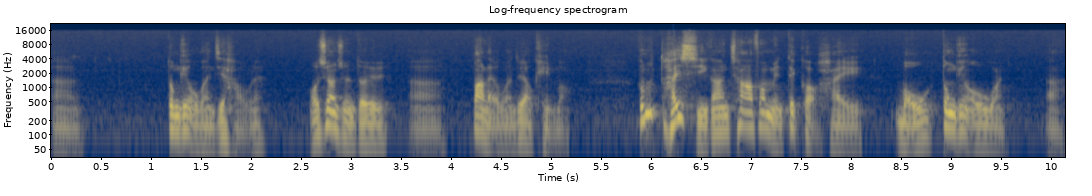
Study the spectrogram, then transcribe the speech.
啊。東京奧運之後呢，我相信對啊巴黎奧運都有期望。咁喺時間差方面，的確係冇東京奧運啊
